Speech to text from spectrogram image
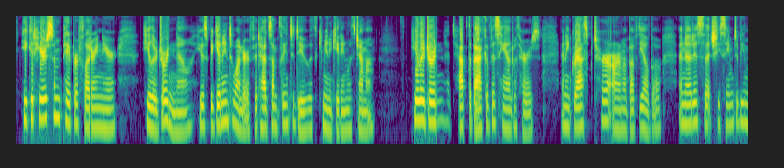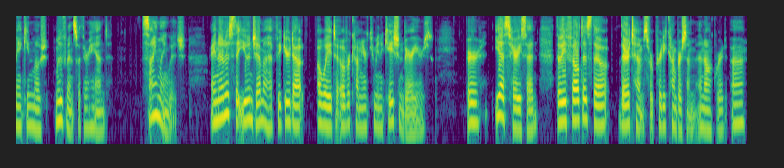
He could hear some paper fluttering near Healer Jordan now. He was beginning to wonder if it had something to do with communicating with Gemma. Healer Jordan had tapped the back of his hand with hers, and he grasped her arm above the elbow and noticed that she seemed to be making motion, movements with her hand. Sign language. I noticed that you and Gemma have figured out a way to overcome your communication barriers. Er, yes, Harry said, though he felt as though their attempts were pretty cumbersome and awkward. Uh,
